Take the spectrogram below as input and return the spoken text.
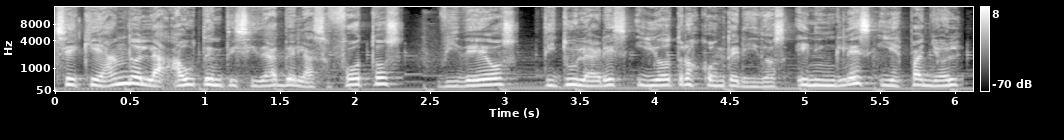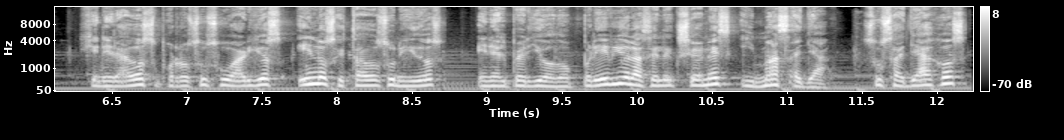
chequeando la autenticidad de las fotos, videos, titulares y otros contenidos en inglés y español generados por los usuarios en los Estados Unidos en el periodo previo a las elecciones y más allá. Sus hallazgos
